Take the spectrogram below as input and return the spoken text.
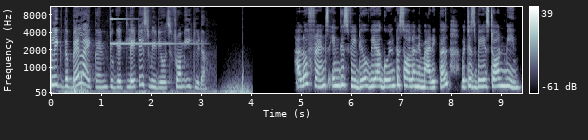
Click the bell icon to get latest videos from Ekeeda. Hello friends, in this video we are going to solve a numerical which is based on mean.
